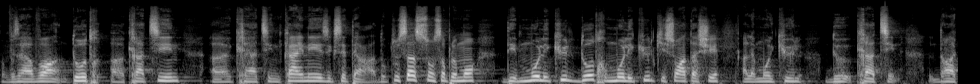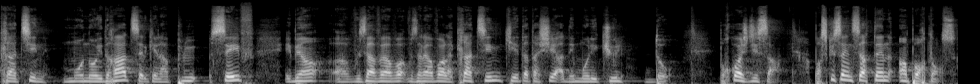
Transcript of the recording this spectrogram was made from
Vous allez avoir d'autres euh, créatines, euh, créatine kinase, etc. Donc tout ça, ce sont simplement des molécules, d'autres molécules qui sont attachées à la molécule de créatine. Dans la créatine monohydrate, celle qui est la plus safe, eh bien, euh, vous, vous allez avoir la créatine qui est attachée à des molécules d'eau. Pourquoi je dis ça? Parce que ça a une certaine importance.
